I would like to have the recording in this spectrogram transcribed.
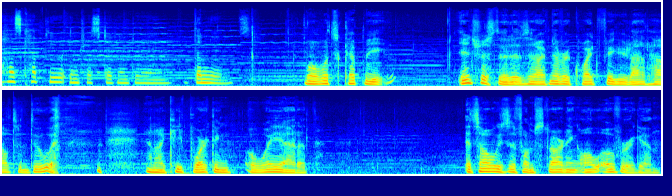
has kept you interested in doing the nudes? Well, what's kept me interested is that I've never quite figured out how to do it, and I keep working away at it. It's always as if I'm starting all over again.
